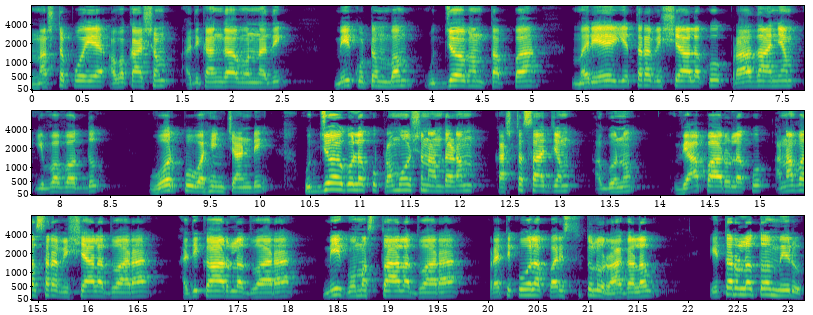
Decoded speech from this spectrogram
నష్టపోయే అవకాశం అధికంగా ఉన్నది. మీ కుటుంబం ఉద్యోగం తప్ప మరే ఇతర విషయాలకు ప్రాధాన్యం ఇవ్వవద్దు. ఓర్పు వహించండి. ఉద్యోగులకు ప్రమోషన్ అందడం కష్టసాధ్యం అగును. వ్యాపారులకు అనవసర విషయాల ద్వారా అధికారుల ద్వారా మీ గుమస్తాల ద్వారా ప్రతికూల పరిస్థితులు రాగలవు. ఇతరులతో మీరు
